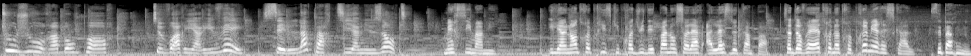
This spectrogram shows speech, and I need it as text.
toujours à bon port. Te voir y arriver, c'est la partie amusante. Merci, mamie. Il y a une entreprise qui produit des panneaux solaires à l'est de Tampa. Ça devrait être notre première escale. Séparons-nous.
